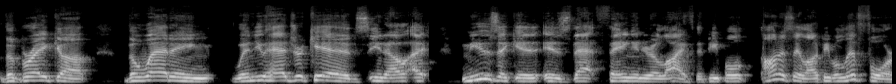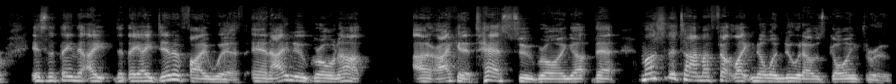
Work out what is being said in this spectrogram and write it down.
the breakup, the wedding, when you had your kids. You know, I, music is, is that thing in your life that people, honestly, a lot of people live for. Is the thing that I that they identify with. And I knew growing up. I, I can attest to growing up that most of the time I felt like no one knew what I was going through,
